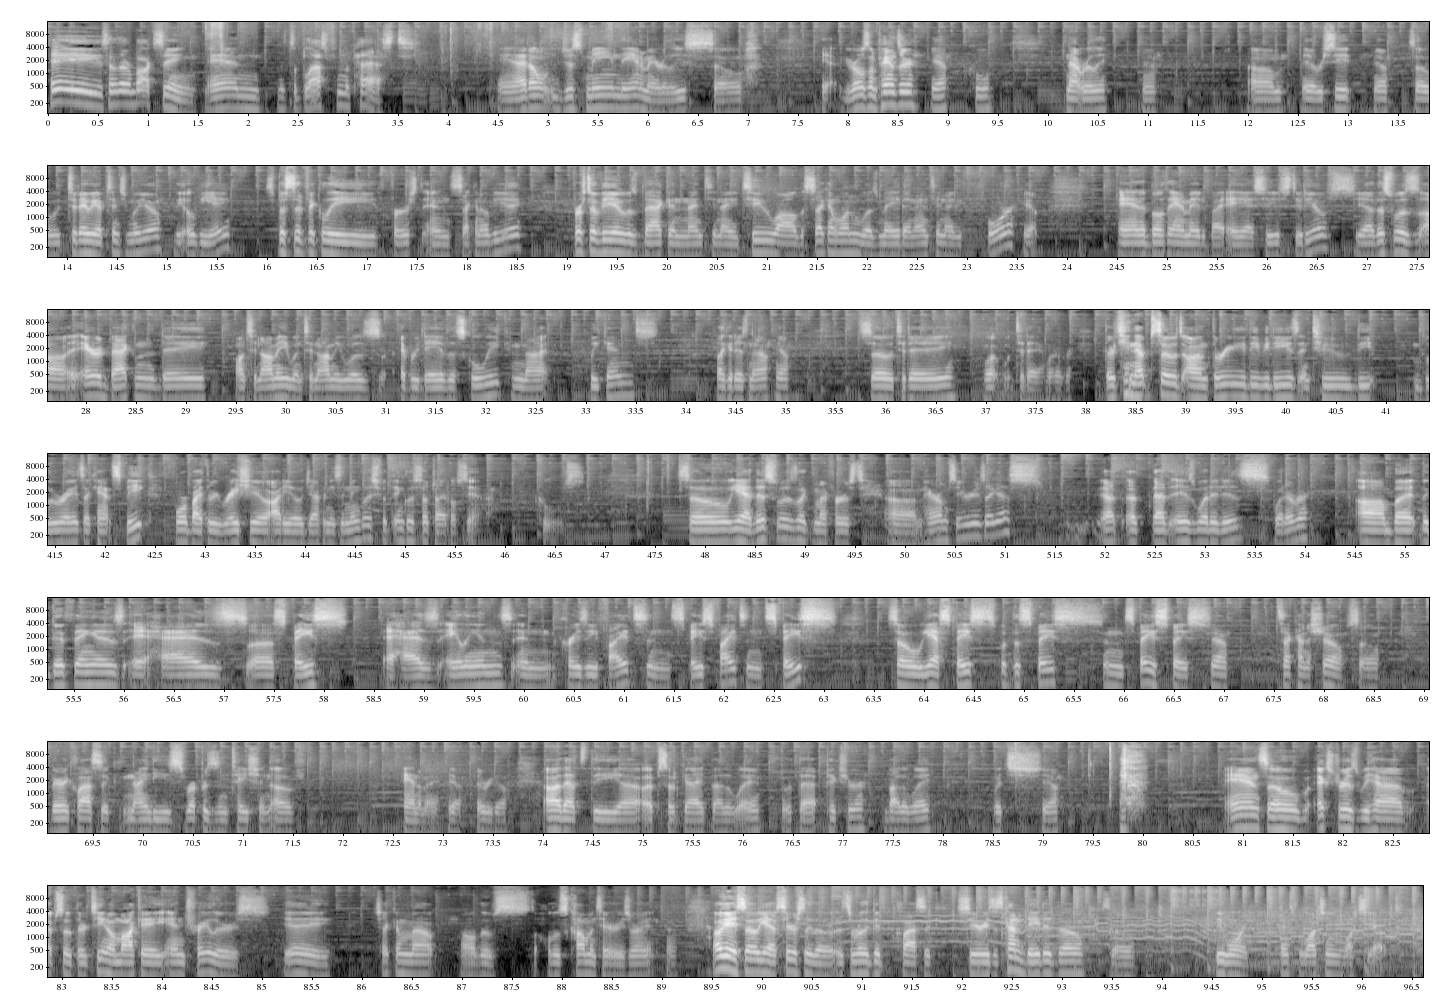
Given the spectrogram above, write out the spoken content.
Hey, it's another unboxing, and it's a blast from the past. And I don't just mean the anime release, so yeah, Girls und Panzer, yeah, cool. Not really, yeah. Um, yeah, receipt, yeah. So today we have Tenchi Muyo, the OVA, specifically first and second OVA. First OVA was back in 1992, while the second one was made in 1994. Yep. And they're both animated by AIC Studios. Yeah, this was uh, it aired back in the day on Toonami when Toonami was every day of the school week, not weekends, like it is now. Yeah. So today, what, today? Whatever. 13 episodes on three DVDs and two D- Blu-rays. I can't speak. Four by three ratio, audio Japanese and English with English subtitles. Yeah, cool. So yeah, this was like my first um, harem series, I guess. That, that, that is what it is. Whatever. Um, but the good thing is it has uh, space it has aliens and crazy fights and space fights and space. So yeah, space with the space and space space. Yeah, it's that kind of show. So very classic '90s representation of anime. Yeah, there we go. Uh, that's the uh, episode guide, by the way, with that picture, by the way. Which yeah. And so extras, we have episode 13 Omake and trailers. Yay! Check them out all those all those commentaries, right? Okay, so yeah, seriously though, it's a really good classic series. It's kind of dated though, so be warned. Thanks for watching. Watch you out.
